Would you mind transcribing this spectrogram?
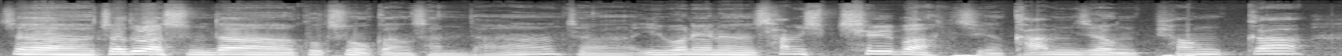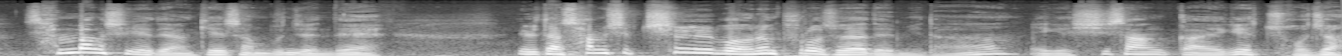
자, 저 들어왔습니다. 국수호 강사입니다. 자, 이번에는 37번, 지금 감정평가 3방식에 대한 계산 문제인데, 일단 37번은 풀어줘야 됩니다. 이게 시상가액의 조정,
